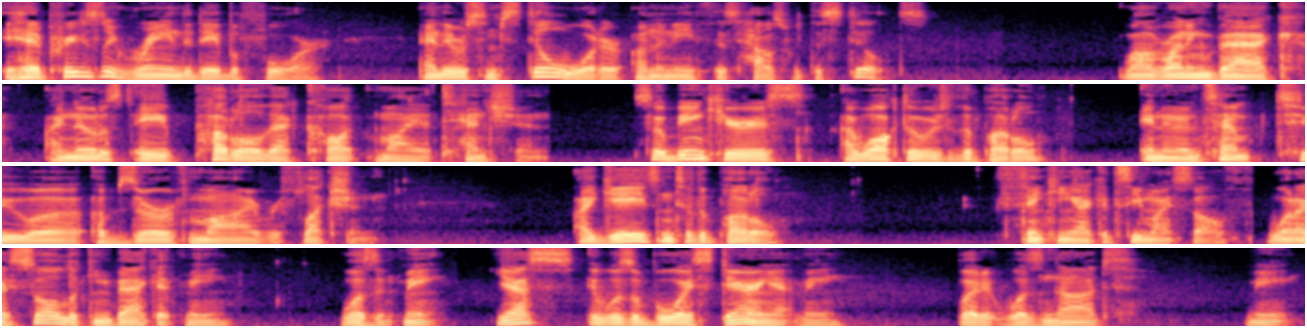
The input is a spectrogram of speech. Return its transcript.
it had previously rained the day before, and there was some still water underneath this house with the stilts. While running back, I noticed a puddle that caught my attention. So, being curious, I walked over to the puddle in an attempt to uh, observe my reflection. I gazed into the puddle, thinking I could see myself. What I saw looking back at me wasn't me. Yes, it was a boy staring at me, but it was not me.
